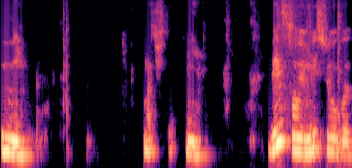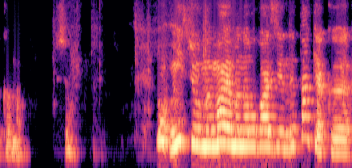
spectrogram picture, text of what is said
Ні. Бачите, ні. Він свою місію виконав. Все. Ну, місію ми маємо на увазі не так, як е,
